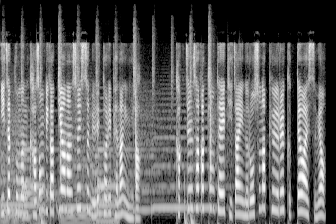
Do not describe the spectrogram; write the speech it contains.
이 제품은 가성비가 뛰어난 스위스 밀리터리 배낭입니다. 각진 사각 형태의 디자인으로 수납 효율을 극대화했으며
